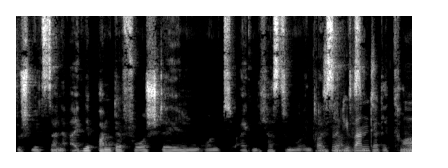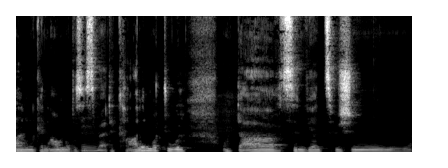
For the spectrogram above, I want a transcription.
du willst deine eigene Bank davor stellen und eigentlich hast du nur Interesse nur an diesem vertikalen, ja. genau, nur dieses mhm. vertikale Modul. Und da sind wir inzwischen,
